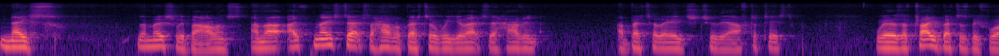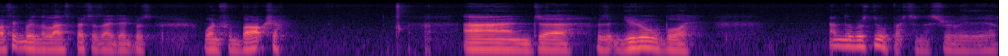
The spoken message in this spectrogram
nice they're mostly balanced, and it's nice to actually have a bitter where you're actually having a bitter edge to the aftertaste. Whereas I've tried bitters before. I think one of the last bitters I did was one from Berkshire, and uh, was it Good Old Boy, and there was no bitterness really there.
